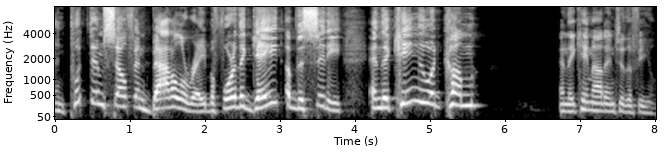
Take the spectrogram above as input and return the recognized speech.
and put themselves in battle array before the gate of the city, and the king who had come, and they came out into the field.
